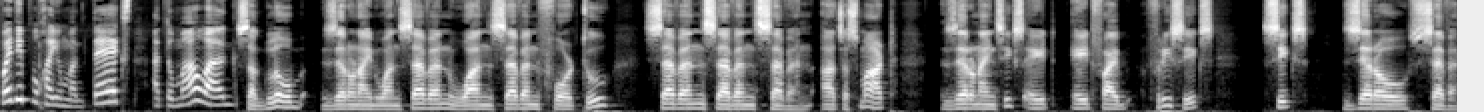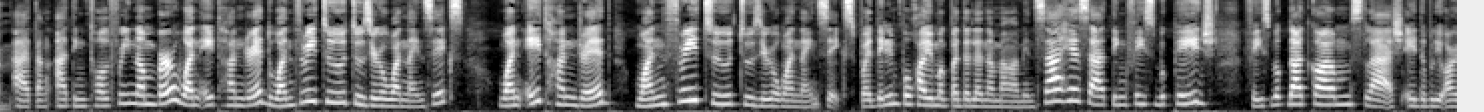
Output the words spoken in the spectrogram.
pwede po kayong mag-text at tumawag sa Globe 0917-1742-777 at sa Smart 0968-8536-607. At ang ating toll-free number 1-800-132-20196 1-800-132-20196. Pwede rin po kayo magpadala ng mga mensahe sa ating Facebook page, facebook.com slash awr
